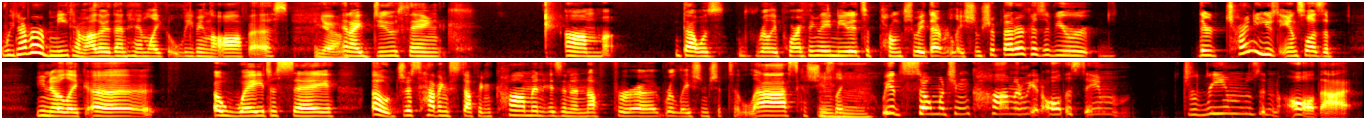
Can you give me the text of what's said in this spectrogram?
we never meet him other than him like leaving the office. Yeah. And I do think, um, that was really poor. I think they needed to punctuate that relationship better because if you're, they're trying to use Ansel as a, you know, like a, a way to say. Oh, just having stuff in common isn't enough for a relationship to last. Because she's like, we had so much in common. We had all the same dreams and all that.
